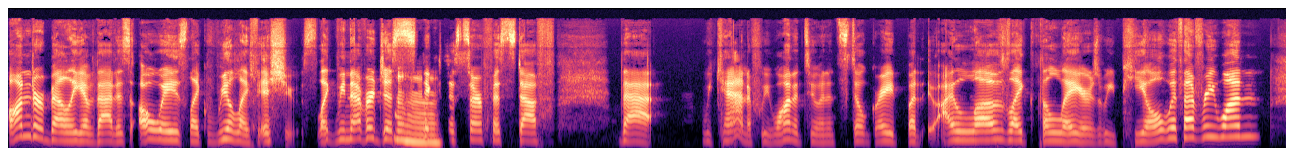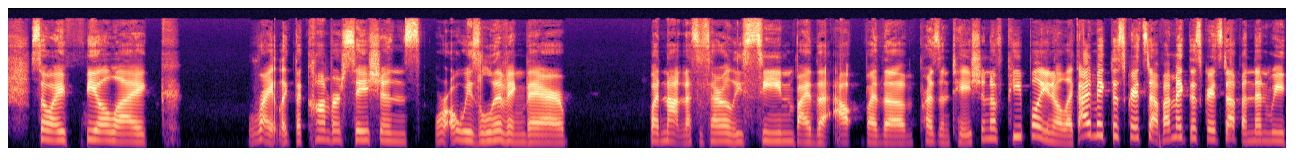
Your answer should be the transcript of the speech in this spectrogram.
underbelly of that is always like real life issues. Like we never just mm-hmm. stick to surface stuff that we can if we wanted to and it's still great but i love like the layers we peel with everyone so i feel like right like the conversations we're always living there but not necessarily seen by the out by the presentation of people you know like i make this great stuff i make this great stuff and then we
